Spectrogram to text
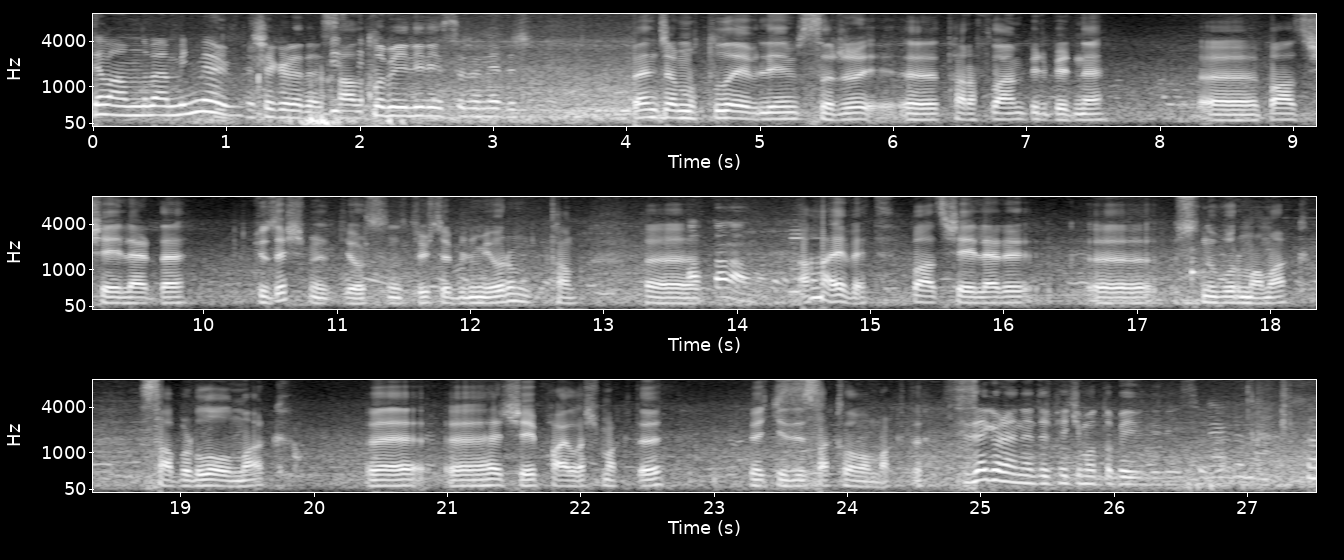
Devamını ben bilmiyorum. Teşekkür ederiz. Sağ olun. Mutlu bir evliliğin sırrı nedir? Bence mutlu evliliğin sırrı e, tarafların birbirine e, bazı şeylerde güzeş mi diyorsunuz Türkçe bilmiyorum tam. E, Alttan almak. aha evet bazı şeyleri e, üstünü vurmamak, sabırlı olmak ve e, her şeyi paylaşmaktı ve gizli saklamamaktı. Size göre nedir peki mutlu bir evliliğin sırrı?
